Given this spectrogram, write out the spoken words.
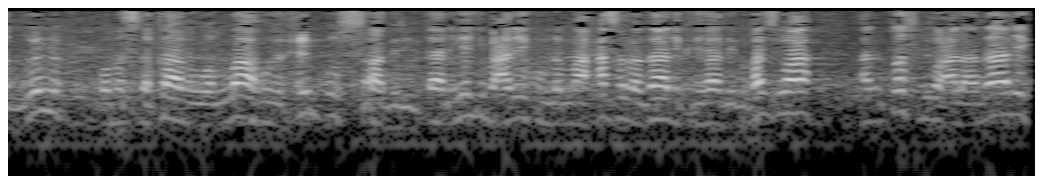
الذل وما استكانوا. والله يحب الصابرين. كان يجب عليكم لما حصل ذلك في هذه الغزوة أن تصبروا على ذلك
